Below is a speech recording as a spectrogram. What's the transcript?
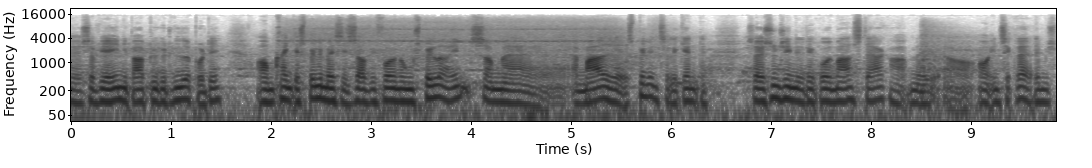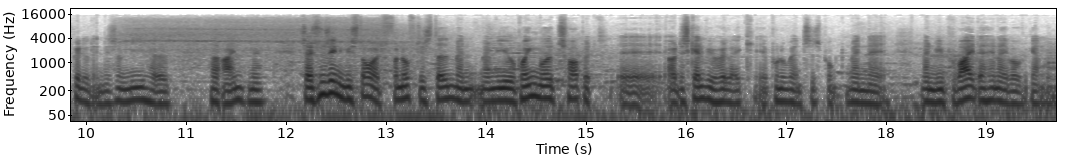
øh, så vi har egentlig bare bygget videre på det. Og omkring det spillemæssige, så har vi fået nogle spillere ind, som er, er meget øh, spilintelligente. Så jeg synes egentlig, det er gået meget stærkere med at, at integrere dem i spillet, end jeg sådan lige havde, havde regnet med. Så jeg synes egentlig, vi står et fornuftigt sted, men, men vi er jo på ingen måde toppet, øh, og det skal vi jo heller ikke på nuværende tidspunkt. Men, men vi er på vej derhen hvor vi gerne vil.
